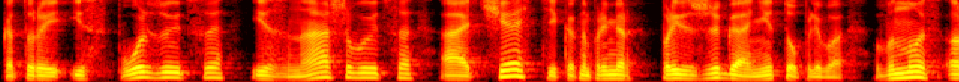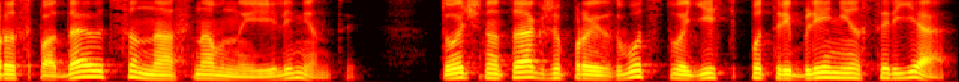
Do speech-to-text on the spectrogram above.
которые используются, изнашиваются, а отчасти, как, например, при сжигании топлива, вновь распадаются на основные элементы. Точно так же производство есть потребление сырья,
